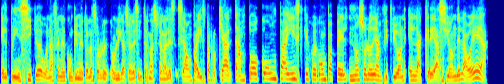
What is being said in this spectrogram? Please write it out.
el principio de buena fe en el cumplimiento de las obligaciones internacionales sea un país parroquial, tampoco un país que juega un papel no solo de anfitrión en la creación de la OEA,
